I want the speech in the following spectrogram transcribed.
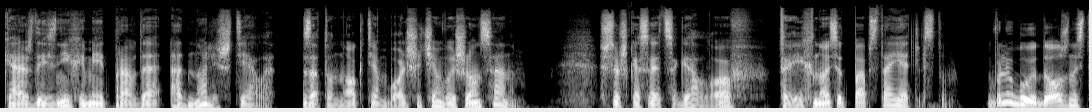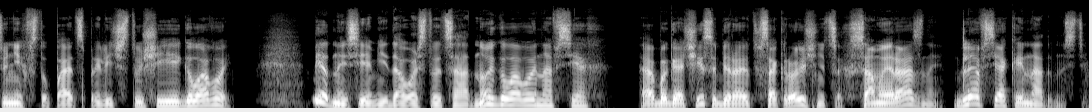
Каждый из них имеет, правда, одно лишь тело, зато ног тем больше, чем выше он саном. Что ж касается голов, то их носят по обстоятельствам. В любую должность у них вступают с приличествующей ей головой. Бедные семьи довольствуются одной головой на всех, а богачи собирают в сокровищницах самые разные, для всякой надобности.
